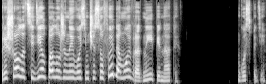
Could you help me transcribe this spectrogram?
Пришел, отсидел положенные восемь часов и домой в родные пенаты. Господи,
